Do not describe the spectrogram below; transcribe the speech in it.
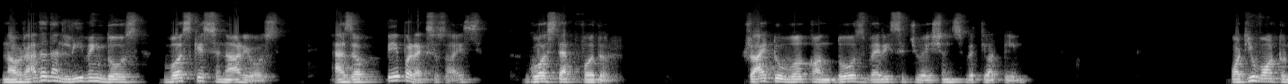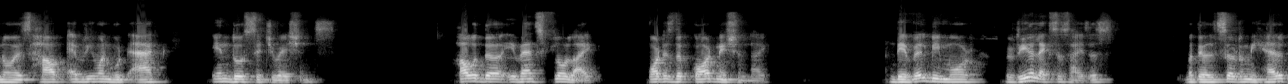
Now, rather than leaving those worst case scenarios as a paper exercise, go a step further. Try to work on those very situations with your team. What you want to know is how everyone would act in those situations. How would the events flow like? What is the coordination like? There will be more real exercises, but they will certainly help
